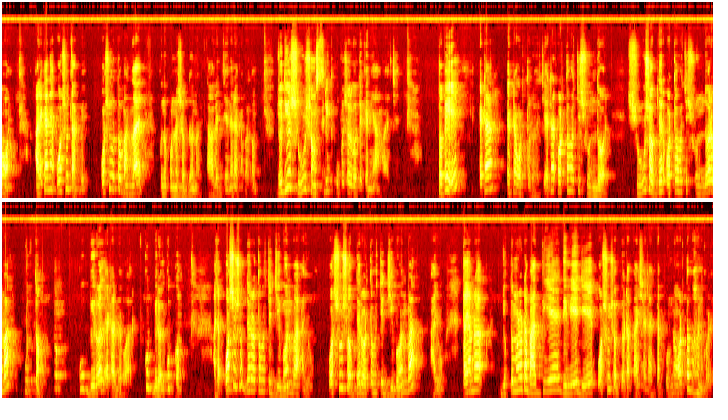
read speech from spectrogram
নয়। আর এখানে অসু থাকবে। অসু তো বাংলায় কোনো পূর্ণ শব্দ নয়। তাহলে জেনে রাখা ভালো। যদিও সু সংস্কৃত উপসর্গ থেকে নেওয়া হয়েছে। তবে এটা একটা অর্থ রয়েছে। এটার অর্থ হচ্ছে সুন্দর। সু শব্দের অর্থ হচ্ছে সুন্দর বা উত্তম। খুব বিরল এটার ব্যবহার। খুব বিরল, খুব কম। আচ্ছা অসু শব্দের অর্থ হচ্ছে জীবন বা আয়ু। অসু শব্দের অর্থ হচ্ছে জীবন বা আয়ু। তাই আমরা যুক্তমূলটা বাদ দিয়ে দিলে যে অসু শব্দটা পাই, সেটা একটা পূর্ণ অর্থ বহন করে।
